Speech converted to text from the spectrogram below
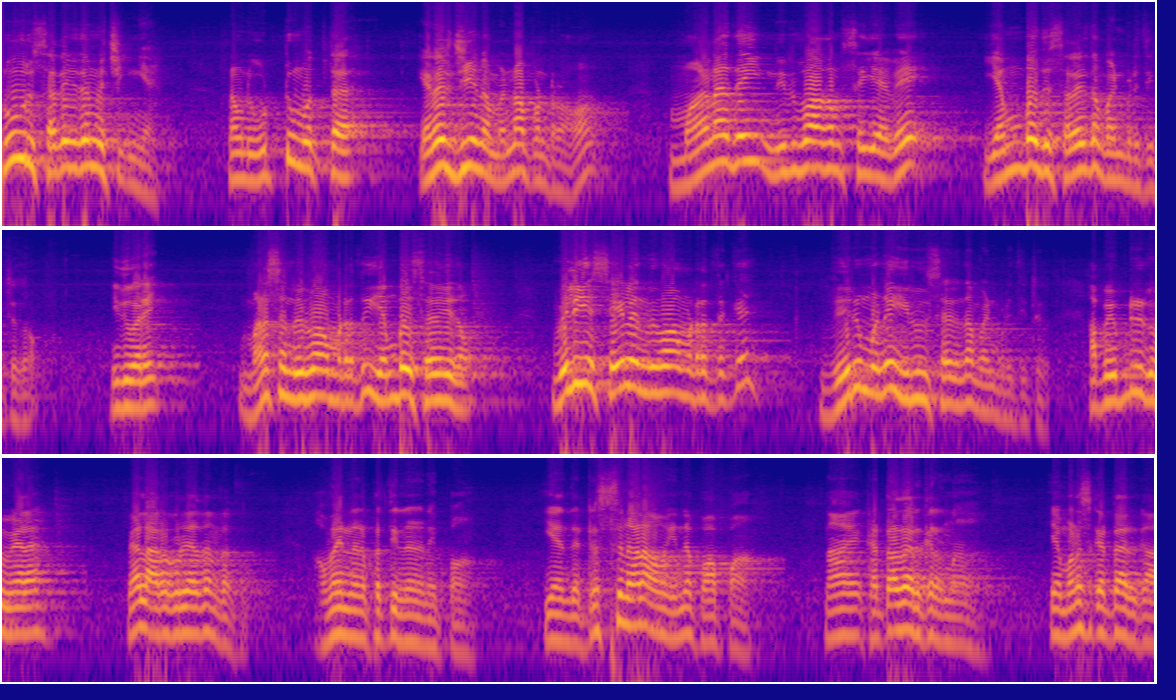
நூறு சதவீதம்னு வச்சுக்கோங்க. நம்முடைய ஒட்டுமொத்த எனர்ஜியை நம்ம என்ன பண்ணுறோம் மனதை நிர்வாகம் செய்யவே எண்பது சதவீதம் பயன்படுத்திட்டு இருக்கிறோம் இதுவரை மனசை நிர்வாகம் பண்ணுறதுக்கு எண்பது சதவீதம். வெளியே செயலை நிர்வாகம் பண்ணுறதுக்கு வெறுமனே இருபது சதவீதம் தான் பயன்படுத்திட்டு இருக்கு அப்போ எப்படி இருக்கும் வேலை? வேலை அறகுறையாக தான் நடக்கும் அவன் என்னை பற்றி என்ன நினைப்பான்? என் இந்த ட்ரெஸ்ஸுனால அவன் என்ன பார்ப்பான்? நான் கரெக்டாக தான் இருக்கிறேன்னா என் மனசு கரெக்டாக இருக்கா?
